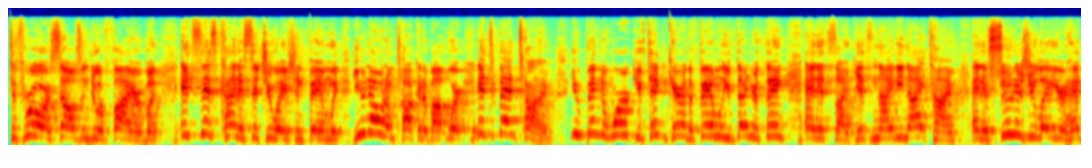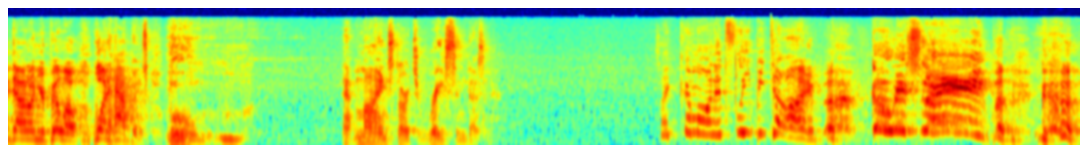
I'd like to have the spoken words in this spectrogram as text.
to throw ourselves into a fire, but it's this kind of situation, family. You know what I'm talking about, where it's bedtime. You've been to work, you've taken care of the family, you've done your thing, and it's like it's nighty night time. And as soon as you lay your head down on your pillow, what happens? Boom. That mind starts racing, doesn't it? It's like, come on, it's sleepy time. Go to sleep. Your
